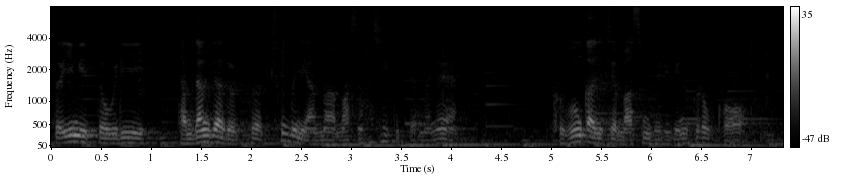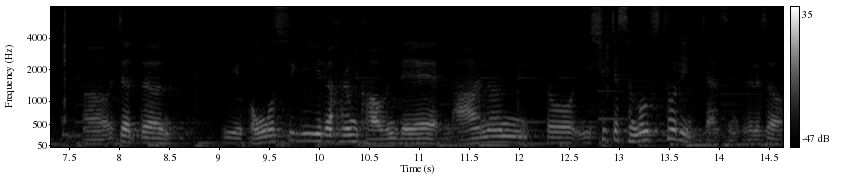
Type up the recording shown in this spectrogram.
또 이미 또 우리 담당자들도 충분히 아마 말씀하셨기 때문에 그 부분까지 제가 말씀드리기는 그렇고 어, 어쨌든 이 공모 수기를 하는 가운데 많은 또 이 실제 성공 스토리 있지 않습니까? 그래서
